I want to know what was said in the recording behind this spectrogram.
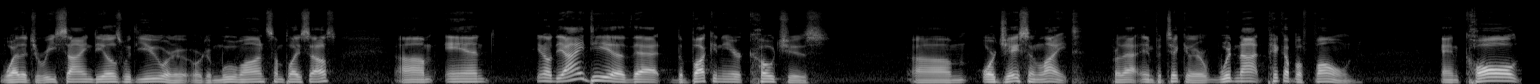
whether to re-sign deals with you or or to move on someplace else. Um, and you know, the idea that the Buccaneer coaches um, or Jason Licht, for that in particular, would not pick up a phone and call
